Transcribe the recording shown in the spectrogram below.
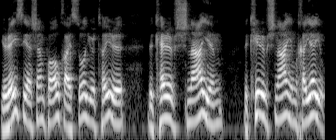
Yeresi Hashem Pa'olcha, I saw your Torah, the Kerev Shnayim, the Kirev Shnayim Chayeyu.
